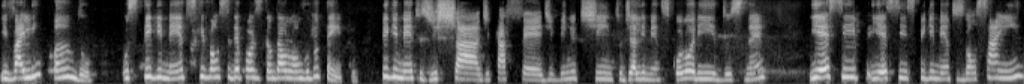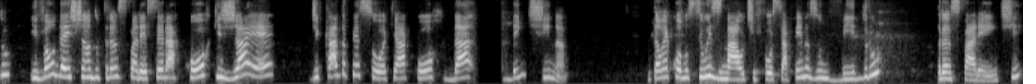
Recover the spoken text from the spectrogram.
e vai limpando os pigmentos que vão se depositando ao longo do tempo. Pigmentos de chá, de café, de vinho tinto, de alimentos coloridos, né? E, esse, e esses pigmentos vão saindo e vão deixando transparecer a cor que já é de cada pessoa, que é a cor da dentina. Então é como se o esmalte fosse apenas um vidro transparente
